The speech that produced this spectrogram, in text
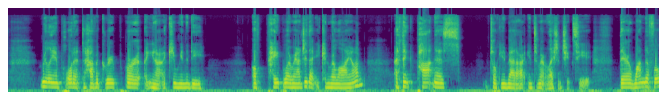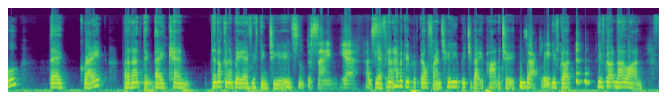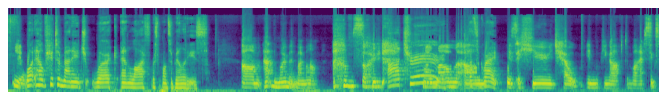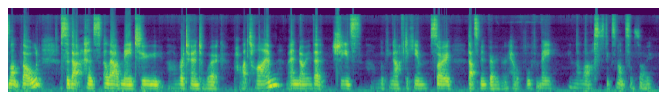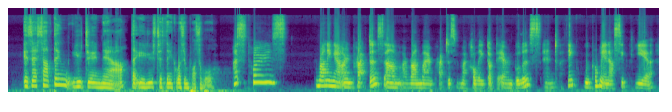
really important to have a group or, you know, a community of people around you that you can rely on. I think partners, talking about our intimate relationships here, they're wonderful, they're great, but I don't think they can, they're not going to be everything to you. It's not the same, yeah, as Yeah, if you don't have a group of girlfriends, who do you bitch about your partner to? exactly. You've got you've got no one. Yeah. What helps you to manage work and life responsibilities? Um, at the moment, my mum. Um, so Ah, true. my mum That's um, great. is a huge help in looking after my six month old. So that has allowed me to um, return to work part time and know that she's um, looking after him. So that's been very, very helpful for me in the last six months or so. Is there something you do now that you used to think was impossible? I suppose running our own practice. Um, I run my own practice with my colleague, Dr. Erin Bullis, and I think we're probably in our sixth year.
